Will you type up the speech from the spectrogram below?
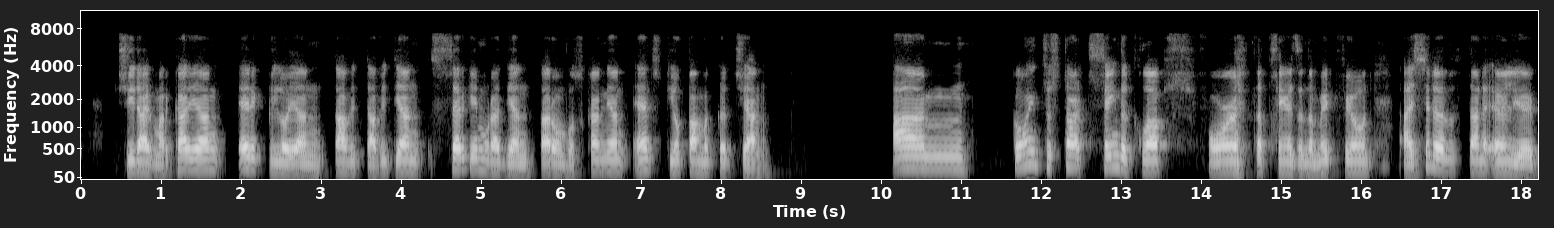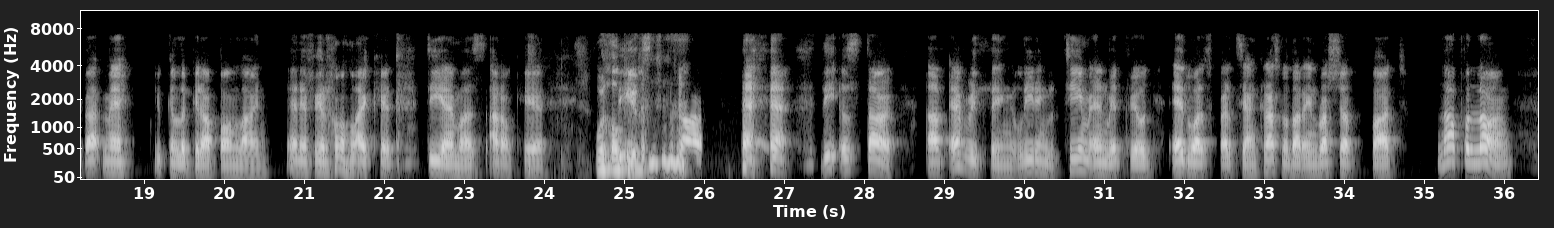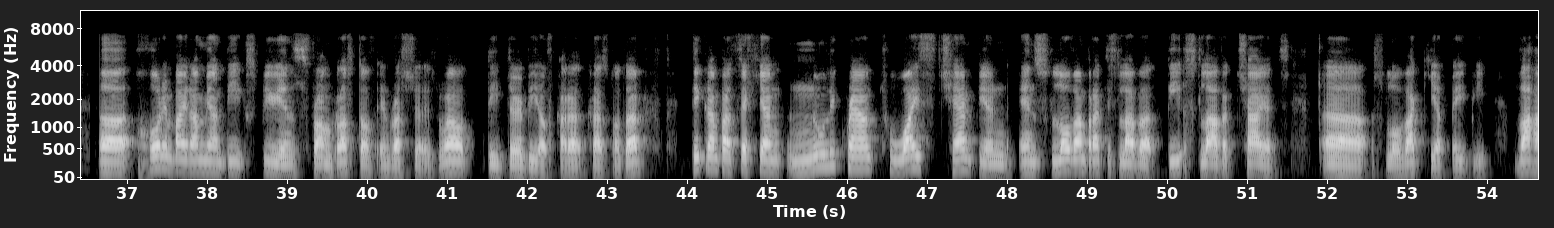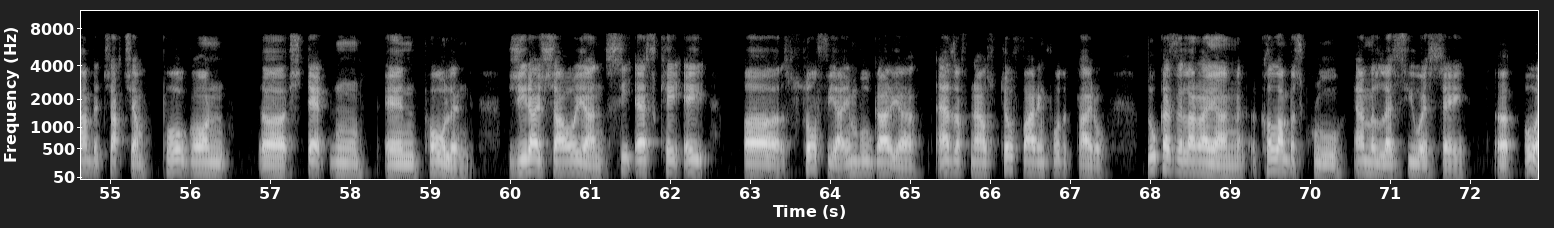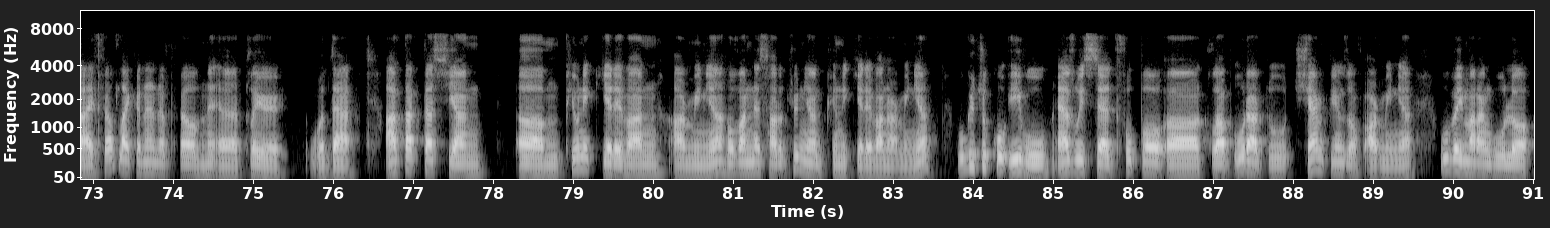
Shirair Markarian, Eric Piloyan, David Davidian, Sergei Muradian, Taron Voskanyan, and Stiopa Mkrtchyan. I'm going to start saying the clubs for the players in the midfield. I should have done it earlier, but meh, you can look it up online. And if you don't like it, DM us. I don't care. We'll help the you. star, the star of everything, leading the team in midfield, Edward Spertsyan Krasnodar in Russia, but not for long. Uh, Bayramian, the experience from Rostov in Russia as well, the derby of Krasnodar. Tigran Barseghyan, newly crowned twice champion in Slovan Bratislava, the Slovak Giants, uh, Slovakia, baby. Vahan Bichakhchyan, Pogon uh, in Poland. Jirai Shaghoyan, CSKA uh, Sofia in Bulgaria, as of now still fighting for the title. Lucas Zelarayan, Columbus Crew, MLS USA. Uh, oh, I felt like an NFL uh, player with that. Artak Dashyan, um, Pyunik Yerevan, Armenia. Hovhannes Harutyunyan, Pyunik Yerevan, Armenia. Ugochukwu Iwu, as we said, football uh, club Urartu, champions of Armenia. Wbeymar Angulo,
